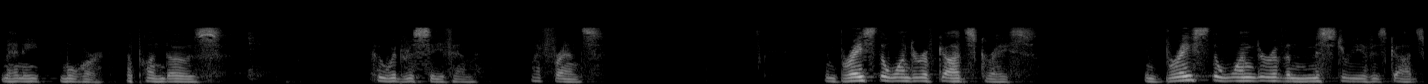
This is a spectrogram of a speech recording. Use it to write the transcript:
many more upon those who would receive him. My friends, embrace the wonder of God's grace. Embrace the wonder of the mystery of, his God's,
